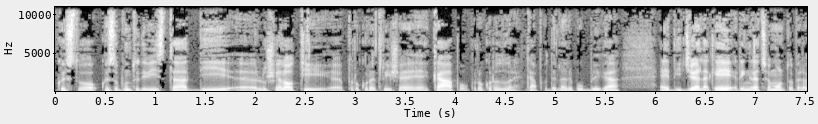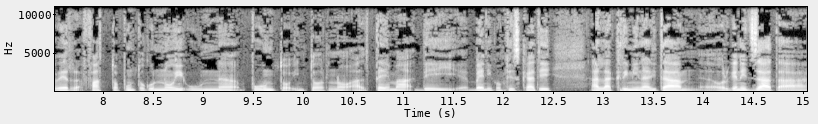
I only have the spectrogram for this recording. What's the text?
questo, questo punto di vista di eh, Lucia Lotti, eh, procuratrice capo, procuratore capo della Repubblica eh, di Gela, che ringrazio molto per aver fatto appunto con noi un punto intorno al tema dei beni confiscati alla criminalità organizzata.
